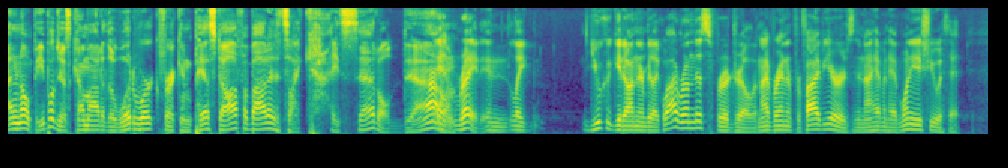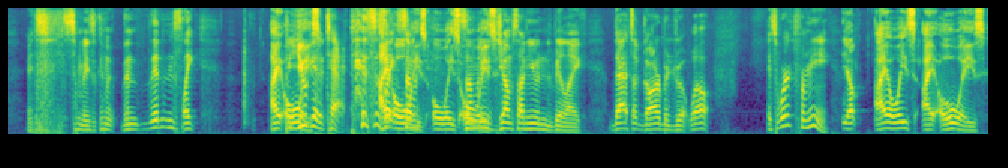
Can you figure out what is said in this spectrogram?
I don't know, people just come out of the woodwork freaking pissed off about it. It's like, guys, settle down. Yeah, right. And like you could get on there and be like, "Well, I run this for a drill, and I've ran it for five years, and I haven't had one issue with it." And somebody's gonna then then it's like I always, you get attacked. This is I like always, some- always, somebody always jumps on you and be like, "That's a garbage drill." Well, it's worked for me. Yep. I always I always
